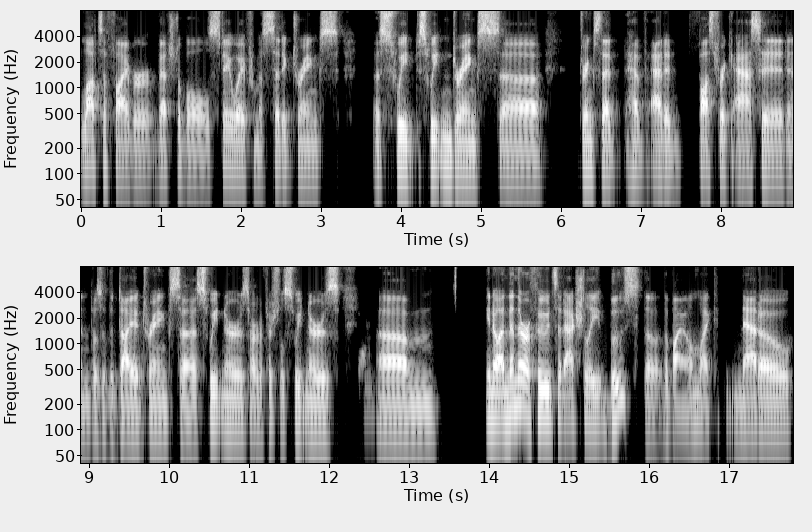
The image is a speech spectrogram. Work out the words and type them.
lots of fiber, vegetables, stay away from acidic drinks, uh, sweet sweetened drinks, uh, drinks that have added phosphoric acid, and those are the diet drinks, uh, sweeteners, artificial sweeteners. Um, you know, and then there are foods that actually boost the the biome, like natto,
